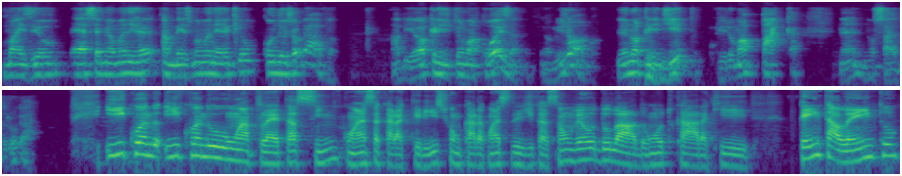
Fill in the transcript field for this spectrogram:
mas eu essa é a minha maneira, a mesma maneira que eu quando eu jogava. Sabe? Eu acredito numa coisa, eu me jogo. Eu não acredito, vira uma paca, né? Não saio do lugar. E quando, e quando um atleta assim, com essa característica, um cara com essa dedicação, vê do lado um outro cara que tem talento,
